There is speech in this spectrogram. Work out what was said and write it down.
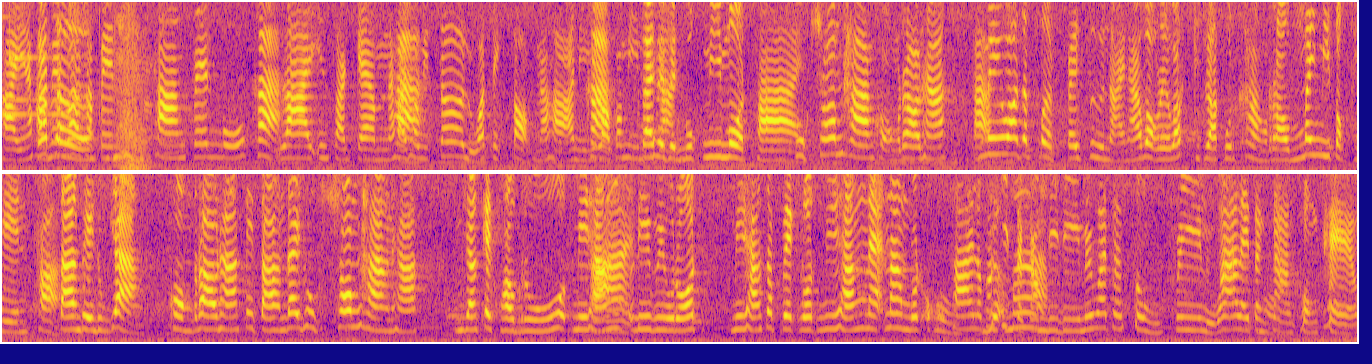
ไทยนะก็คะเจไม่อว่าจะเป็นทาง Facebook ค่ะ Line Instagram นะคะค่ะ ทวิตเตอร์หรือว่า TikTok นะคะ อันนี้ค่ะเราก็มีใช่เพจเฟซบุ๊กมีหมด ใช่ ทุกช่องทางของเรานะคะค่ะไม่ว่าจะเปิดไปสื่อไหนนะคะบอกเลยว่ากิจการกุศข่าวของเราไม่มีตกเทรนค่ะ ตามเทรนทุกอย่าง ของเรานะคะติดตามได้ทุกช่องทางนะคะมีทั้งเก็บความรู้ มีทั้งใช่ รีวิวรถ มีทั้งสเปครถ มีทั้งแนะนำรถโอ้โหใช่ แล้วก็เยอะกิจมากรรมดีๆ ไม่ว่าจะส่งฟรีหรือว่าอะไรต่างๆ ของแถม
